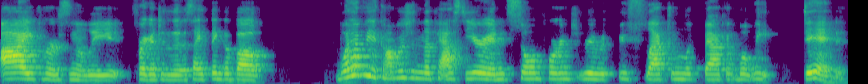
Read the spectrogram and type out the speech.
I personally forget to do this. I think about what have we accomplished in the past year, and it's so important to re- reflect and look back at what we did.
